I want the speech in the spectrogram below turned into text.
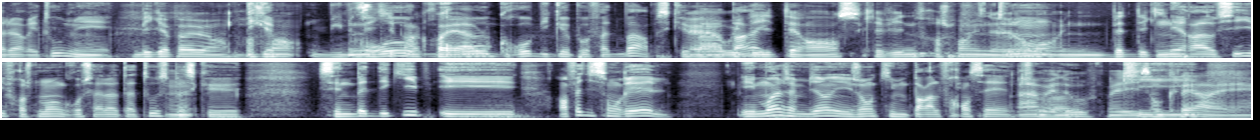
à l'heure et tout, mais Big up à eux, hein. big up, big- gros, équipe incroyable. Gros, gros big up au Fat Bar, parce que, Euh, bah, pareil. Terence, Kevin, franchement, une, une bête d'équipe. Nera aussi, franchement, gros shout à tous Mm. parce que c'est une bête d'équipe et en fait, ils sont réels. Et moi, j'aime bien les gens qui me parlent français, tu Ah, vois, ouf, mais qui- ils sont clairs et.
